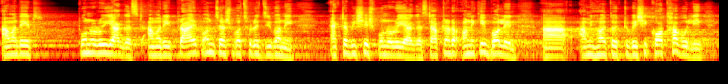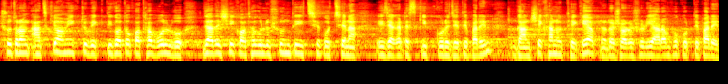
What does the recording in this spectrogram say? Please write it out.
আমাদের পনেরোই আগস্ট, আমার এই প্রায় পঞ্চাশ বছরের জীবনে একটা বিশেষ পনেরোই আগস্ট। আপনারা অনেকেই বলেন আমি হয়তো একটু বেশি কথা বলি। সুতরাং আজকেও আমি একটু ব্যক্তিগত কথা বলব, যাদের সেই কথাগুলো শুনতে ইচ্ছে করছে না, এই জায়গাটা স্কিপ করে যেতে পারেন। গান শেখানোর থেকে আপনারা সরাসরি আরম্ভ করতে পারেন।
